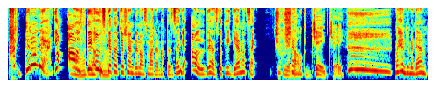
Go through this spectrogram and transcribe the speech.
Hade de det? Jag har det alltid de. önskat att jag kände någon som hade en vattensäng. Jag har aldrig ens fått ligga i en vattensäng. Jag Eva kände, och JJ. Vad hände med den?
